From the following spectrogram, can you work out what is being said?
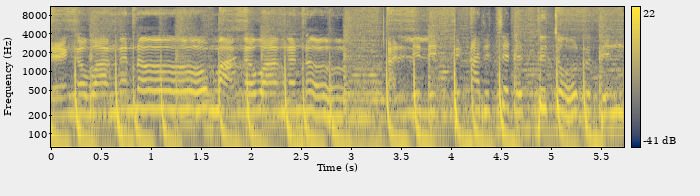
തേങ്ങ വാങ്ങണോ മാങ്ങ വാങ്ങണോ? കല്ലിലിട്ട് അരച്ചെടുത്ത് ചോറ് തിന്നണോ?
